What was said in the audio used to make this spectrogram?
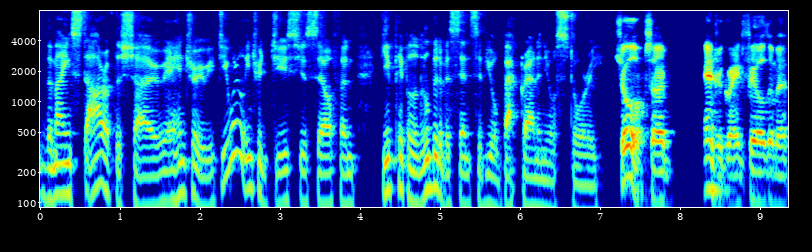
the main star of the show, Andrew. Do you want to introduce yourself and give people a little bit of a sense of your background and your story? Sure. So, Andrew Greenfield, I'm a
